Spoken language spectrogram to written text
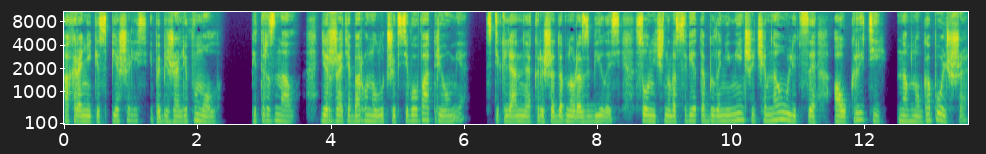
Охранники спешились и побежали в мол. Питер знал, держать оборону лучше всего в атриуме. Стеклянная крыша давно разбилась, солнечного света было не меньше, чем на улице, а укрытий намного больше.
